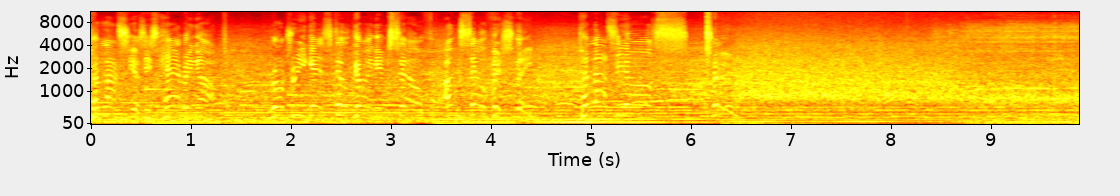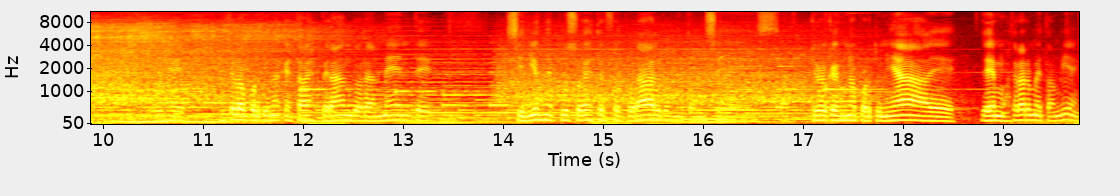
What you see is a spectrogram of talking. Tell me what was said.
Palacios is herring up. Rodriguez still going himself, unselfishly. Palacios, two. Dije, esta es la oportunidad que estaba esperando realmente. Si Dios me puso esto fue por algo, entonces creo que es una oportunidad de, de demostrarme también.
